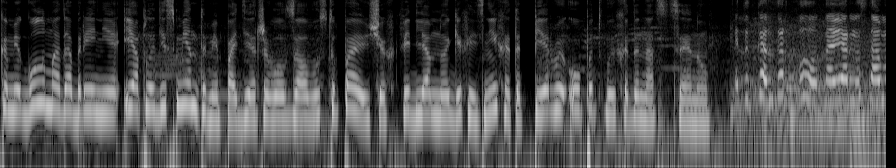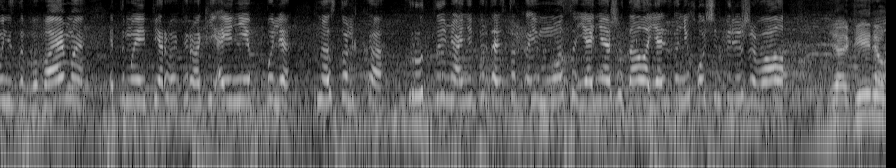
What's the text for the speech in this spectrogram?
Улыбками, гулом одобрения и аплодисментами поддерживал зал выступающих, ведь для многих из них это первый опыт выхода на сцену. Этот концерт был, наверное, самый незабываемый. Это мои первые перваки, и они были настолько крутыми, они передали столько эмоций, я не ожидала, я за них очень переживала. Я верил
